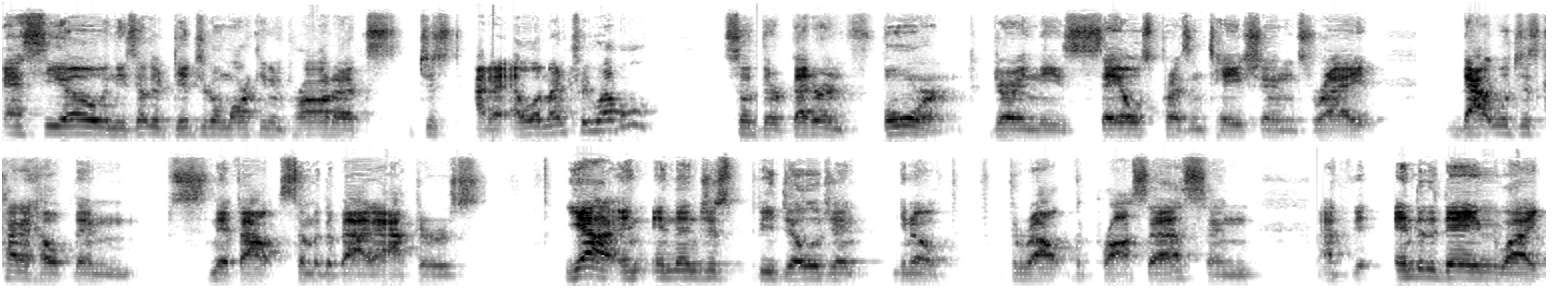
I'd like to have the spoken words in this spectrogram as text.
SEO and these other digital marketing products just at an elementary level, so they're better informed during these sales presentations, right? that will just kind of help them sniff out some of the bad actors. Yeah, and, and then just be diligent, you know, throughout the process. And at the end of the day, like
